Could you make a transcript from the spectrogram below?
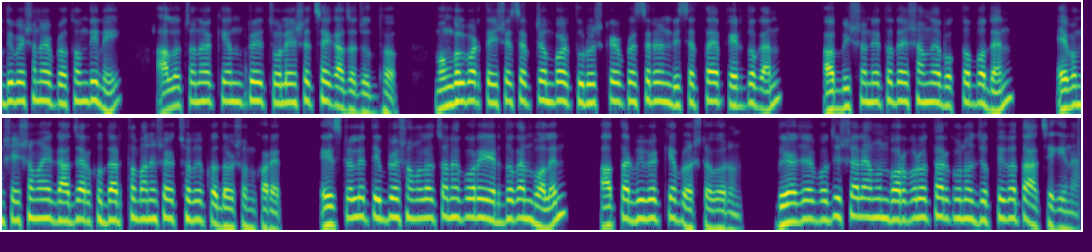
অধিবেশনের প্রথম দিনেই আলোচনা কেন্দ্রে চলে এসেছে গাজা যুদ্ধ। মঙ্গলবার তেইশে সেপ্টেম্বর তুরস্কের প্রেসিডেন্ট রিসেপ তাইপ এরদোগান বিশ্ব নেতাদের সামনে বক্তব্য দেন এবং সে সময় গাজার ক্ষুধার্ত মানুষের ছবি প্রদর্শন করেন। ইসরায়েলের তীব্র সমালোচনা করে এরদোগান বলেন, আত্মার বিবেককে প্রশ্ন করুন। দুই হাজার পঁচিশ সালে এমন বর্বরতার কোনো যৌক্তিকতা আছে কিনা?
